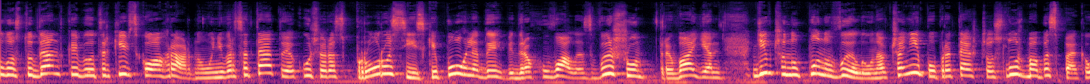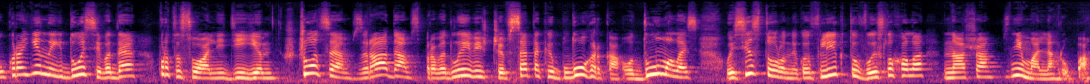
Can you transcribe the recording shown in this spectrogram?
Навколо студентки Білоцерківського аграрного університету, яку через проросійські погляди відрахували з вишу, триває. Дівчину поновили у навчанні, попри те, що служба безпеки України й досі веде процесуальні дії. Що це зрада, справедливість чи все таки блогерка одумалась? Усі сторони конфлікту вислухала наша знімальна група.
